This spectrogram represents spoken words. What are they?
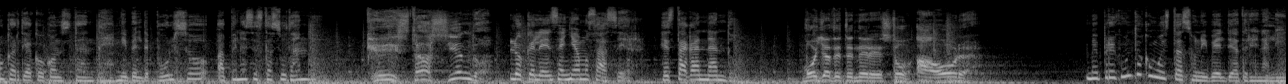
Ritmo cardíaco constante, nivel de pulso, apenas está sudando. ¿Qué está haciendo? Lo que le enseñamos a hacer. Está ganando. Voy a detener esto ahora. Me pregunto cómo está su nivel de adrenalina.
